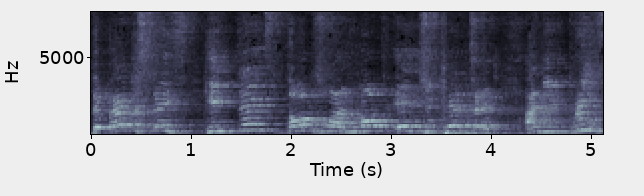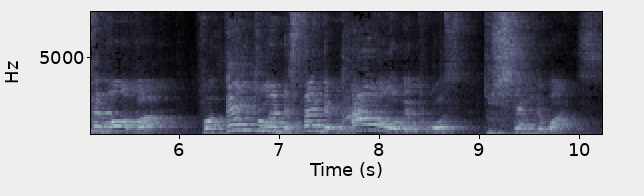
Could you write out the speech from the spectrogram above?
The Bible says he takes those who are not educated and he brings them over for them to understand the power of the cross to shame the wise.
